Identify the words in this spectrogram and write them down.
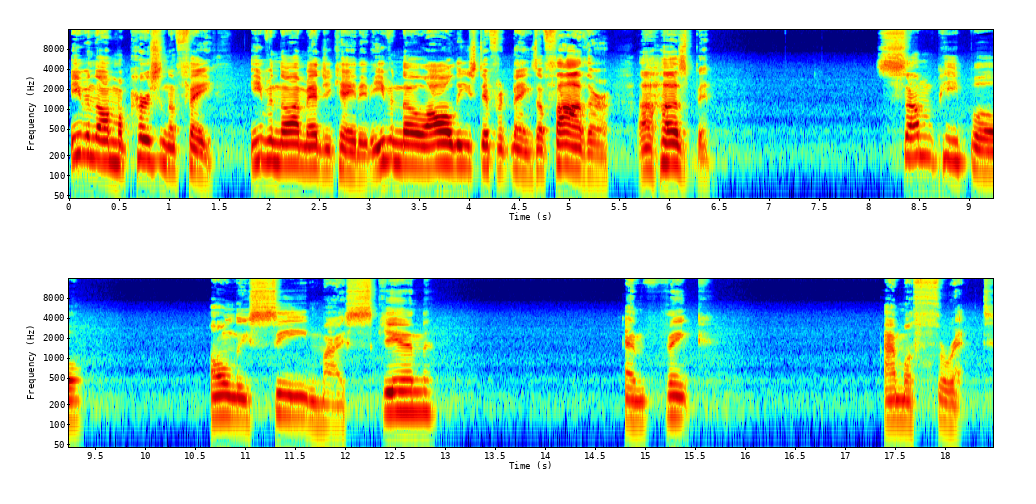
even though I'm a person of faith, even though I'm educated, even though all these different things, a father, a husband, some people only see my skin and think I'm a threat.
